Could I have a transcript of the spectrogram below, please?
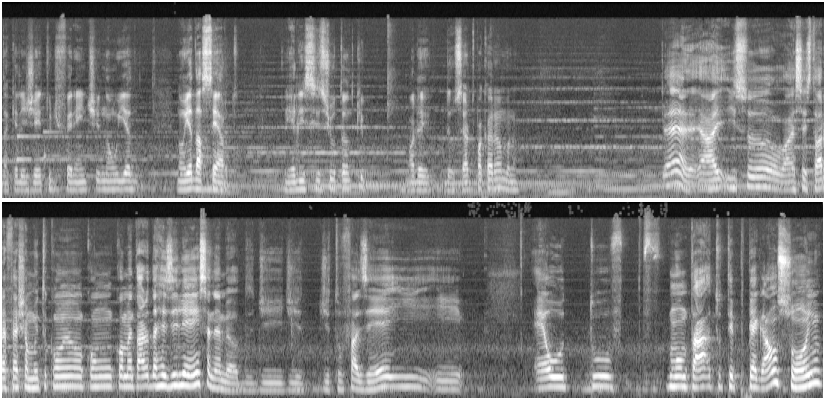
daquele jeito diferente não ia, não ia dar certo. E ele insistiu tanto que, olha aí, deu certo pra caramba, né? É, isso, essa história fecha muito com, com o comentário da resiliência, né, meu? De, de, de tu fazer e, e é o tu montar, tu ter, pegar um sonho,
